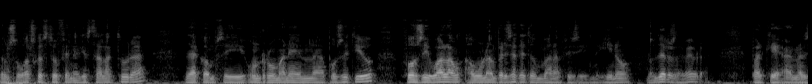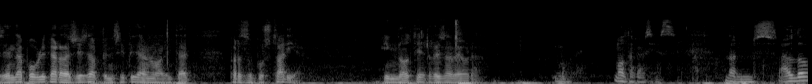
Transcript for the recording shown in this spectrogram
doncs sou els que esteu fent aquesta lectura de com si un romanent positiu fos igual a, a una empresa que té un benefici. I no, no té res a veure perquè en l'agenda pública regeix el principi d'anualitat pressupostària i no té res a veure. Molt bé, moltes gràcies. Doncs, Aldo,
